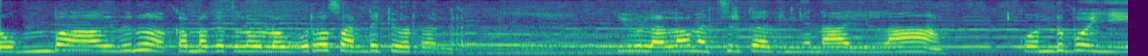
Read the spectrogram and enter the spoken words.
ரொம்ப ஆகுதுன்னு அக்கம் பக்கத்தில் உள்ள ஊரை சண்டைக்கு வர்றாங்க. இவ்வளோலாம் வச்சுருக்காதீங்க நாயெல்லாம். கொண்டு போய்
